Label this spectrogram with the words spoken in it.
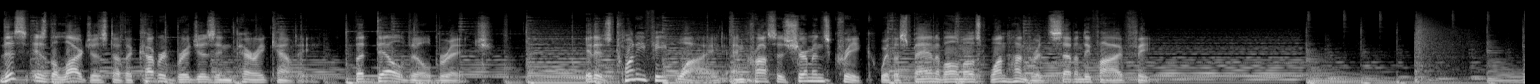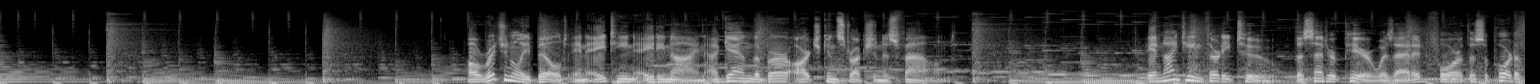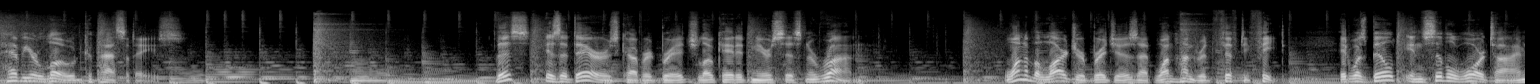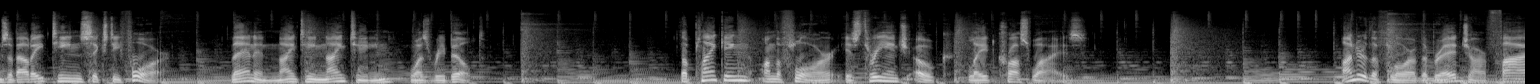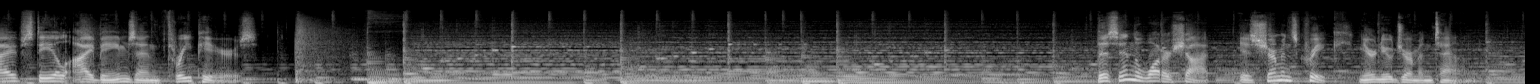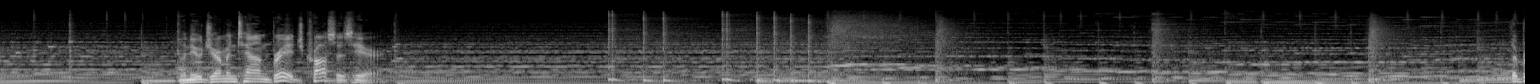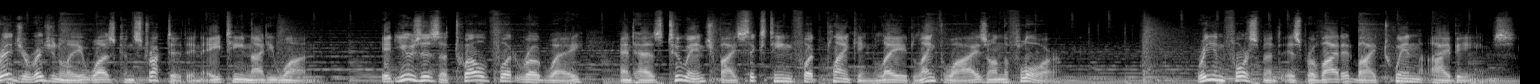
This is the largest of the covered bridges in Perry County, the Dellville Bridge. It is 20 feet wide and crosses Sherman's Creek with a span of almost 175 feet. Originally built in 1889, again the Burr Arch construction is found. In 1932, the center pier was added for the support of heavier load capacities. This is Adair's covered bridge located near Cisna Run. One of the larger bridges at 150 feet. It was built in Civil War times about 1864 then in 1919 was rebuilt. The planking on the floor is 3-inch oak laid crosswise. Under the floor of the bridge are five steel I-beams and three piers. This in-the-water shot is Sherman's Creek near New Germantown. The new Germantown Bridge crosses here. The bridge originally was constructed in 1891. It uses a 12-foot roadway and has 2-inch by 16-foot planking laid lengthwise on the floor. Reinforcement is provided by twin I-beams.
